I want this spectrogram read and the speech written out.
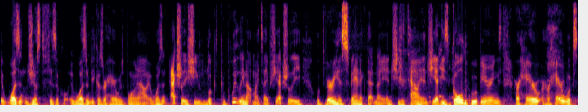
it wasn't just physical. It wasn't because her hair was blown out. It wasn't actually she looked completely not my type. She actually looked very Hispanic that night and she's Italian. She had these gold hoop earrings. Her hair her hair looks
